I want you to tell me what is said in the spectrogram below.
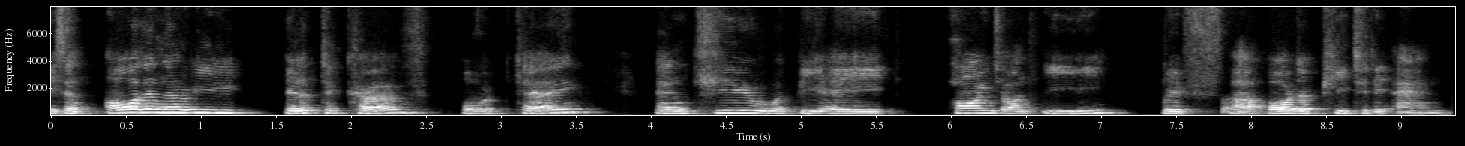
is an ordinary elliptic curve over K, and Q would be a point on E with uh, order P to the N.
